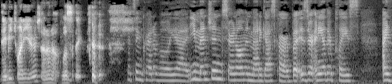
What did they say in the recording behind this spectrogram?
maybe 20 years. I don't know. We'll see. That's incredible. Yeah, you mentioned Suriname and Madagascar, but is there any other place? I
